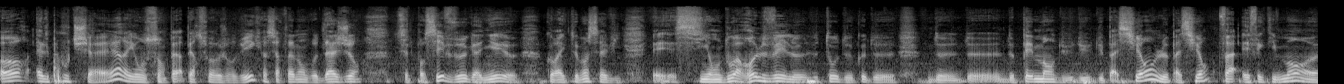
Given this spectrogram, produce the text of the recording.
Or, elle coûte cher et on s'en aperçoit aujourd'hui qu'un certain nombre d'agents de cette pensée veut gagner euh, correctement sa vie. Et si on doit relever le, taux de, paiement du patient, le patient va effectivement, euh,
